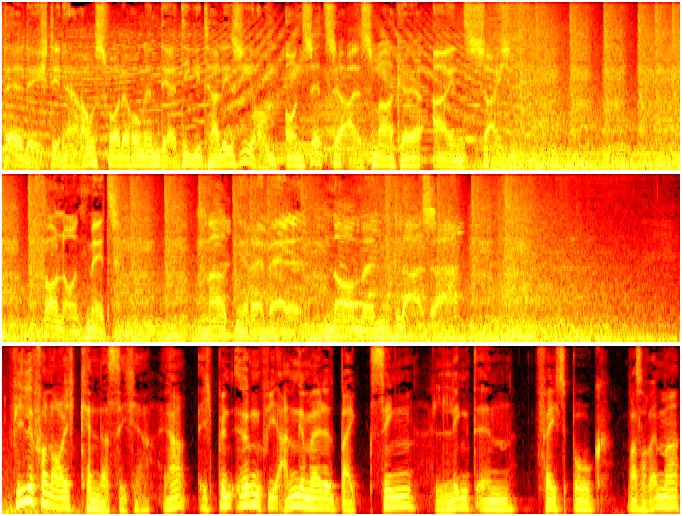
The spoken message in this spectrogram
Stell dich den Herausforderungen der Digitalisierung und setze als Marke ein Zeichen. Von und mit Markenrebell Norman Glaser. Viele von euch kennen das sicher. Ja, ich bin irgendwie angemeldet bei Xing, LinkedIn, Facebook, was auch immer.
